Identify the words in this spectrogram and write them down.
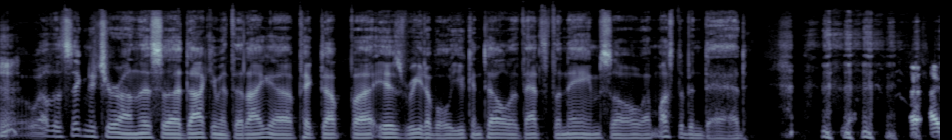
well, the signature on this uh, document that I uh, picked up uh, is readable. You can tell that that's the name, so it must have been Dad. I, I,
